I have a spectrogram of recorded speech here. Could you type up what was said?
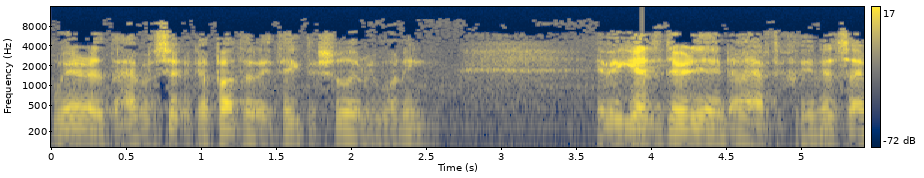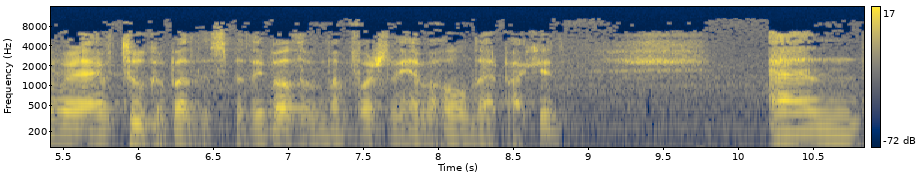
wear it. I have a certain kapat that I take to shul every morning. If it gets dirty, I know I have to clean it. So I have two kapatas, but they both of them unfortunately have a hole in that pocket, and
